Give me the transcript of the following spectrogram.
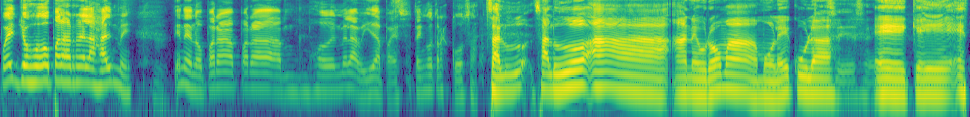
pues yo juego para relajarme. ¿entiendes? No para, para joderme la vida, para eso tengo otras cosas. Saludo, saludo a, a Neuroma Molécula, Sí, sí. eh, que es-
